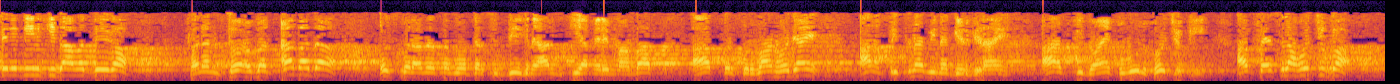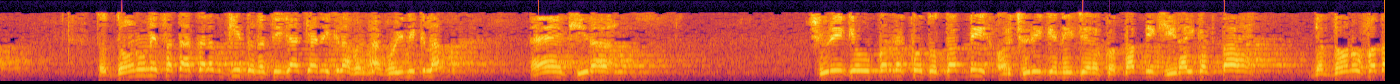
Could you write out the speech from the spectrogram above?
تیرے دین کی دعوت دے گا؟ فلن تعبد ابدا۔ اس پر حضرت ابو بکر صدیق نے عرض کیا، میرے ماں باپ آپ پر قربان ہو جائیں، آپ اتنا بھی نہ گڑ گڑائیں آپ کی دعائیں قبول ہو چکی، اب فیصلہ ہو چکا۔ تو دونوں نے فتح طلب کی، تو نتیجہ کیا نکلا؟ ورنہ وہی نکلا۔ کھیرا، چھری کے اوپر رکھو تو تب بھی، اور چھری کے نیچے رکھو تب بھی کھیرا ہی کٹتا ہے۔ جب دونوں فتح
